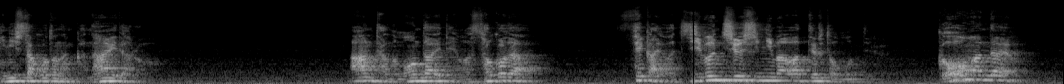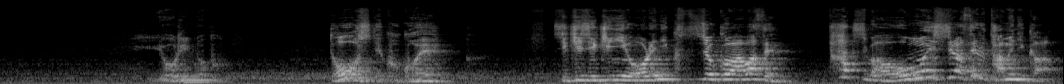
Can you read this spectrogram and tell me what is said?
気にしたことなんかないだろう。あんたの問題点はそこだ。世界は自分中心に回ってると思ってる。傲慢だよ。頼信。どうしてここへ？直々に俺に屈辱を合わせ立場を思い知らせるためにか。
